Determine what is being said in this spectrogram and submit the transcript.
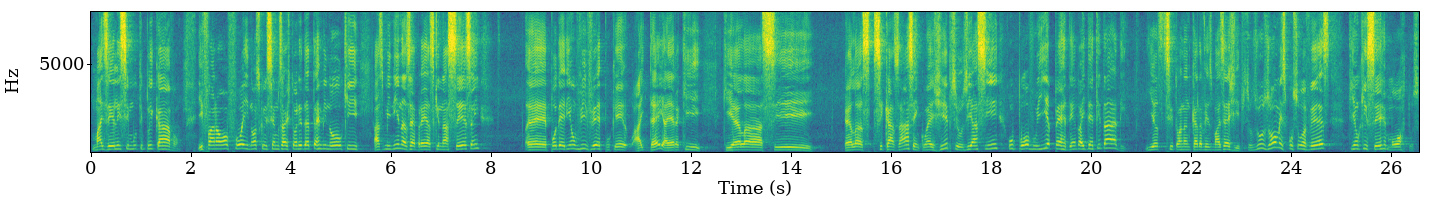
mais eles se multiplicavam. E Faraó foi, nós conhecemos a história, determinou que as meninas hebreias que nascessem é, poderiam viver, porque a ideia era que, que elas se elas se casassem com egípcios e assim o povo ia perdendo a identidade ia se tornando cada vez mais egípcios. Os homens, por sua vez, tinham que ser mortos,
